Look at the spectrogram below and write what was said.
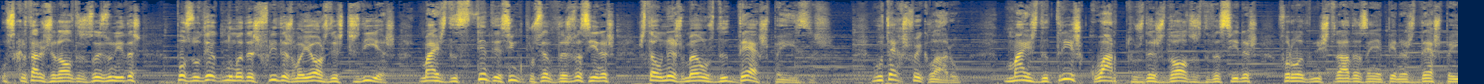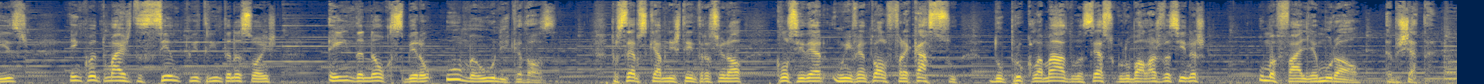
O secretário-geral das Nações Unidas pôs o dedo numa das feridas maiores destes dias. Mais de 75% das vacinas estão nas mãos de 10 países. Guterres foi claro. Mais de 3 quartos das doses de vacinas foram administradas em apenas 10 países, enquanto mais de 130 nações ainda não receberam uma única dose. Percebe-se que a Amnistia Internacional considera um eventual fracasso do proclamado acesso global às vacinas uma falha moral abjeta.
